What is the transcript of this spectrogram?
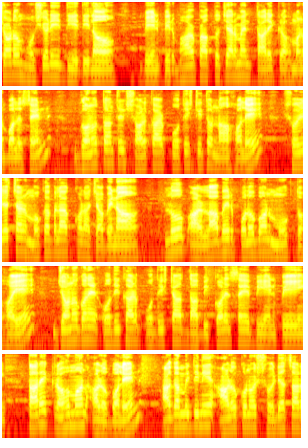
চরম হুঁশিয়ারি দিয়ে দিল। বিএনপির ভারপ্রাপ্ত চেয়ারম্যান তারেক রহমান বলেছেন, গণতান্ত্রিক সরকার প্রতিষ্ঠিত না হলে স্বৈরাচার মোকাবেলা করা যাবে না। লোভ আর লাভের প্রলোভন মুক্ত হয়ে জনগণের অধিকার প্রতিষ্ঠার দাবি করেছে বিএনপি তারেক রহমান আরও বলেন, আগামী দিনে আরও কোনো স্বৈরাচার,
